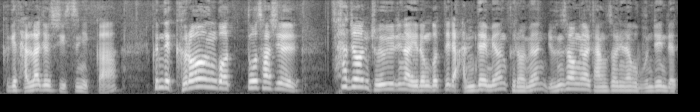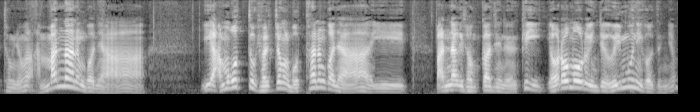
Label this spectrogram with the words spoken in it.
그게 달라질 수 있으니까. 근데 그런 것도 사실 사전 조율이나 이런 것들이 안 되면 그러면 윤석열 당선인하고 문재인 대통령은 안 만나는 거냐. 이 아무것도 결정을 못 하는 거냐. 이 만나기 전까지는. 그 여러모로 이제 의문이거든요.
